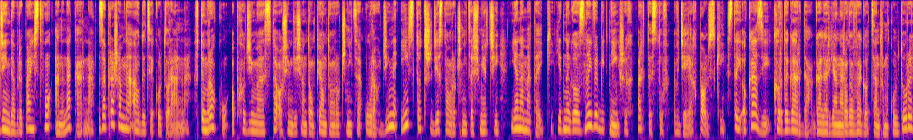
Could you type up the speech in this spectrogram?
Dzień dobry Państwu, Anna Karna. Zapraszam na audycje kulturalne. W tym roku obchodzimy 185. rocznicę urodzin i 130. rocznicę śmierci Jana Matejki, jednego z najwybitniejszych artystów w dziejach Polski. Z tej okazji Kordegarda, Galeria Narodowego Centrum Kultury,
